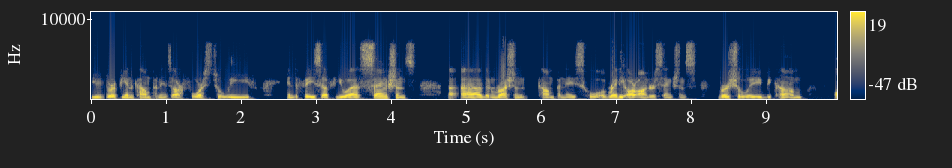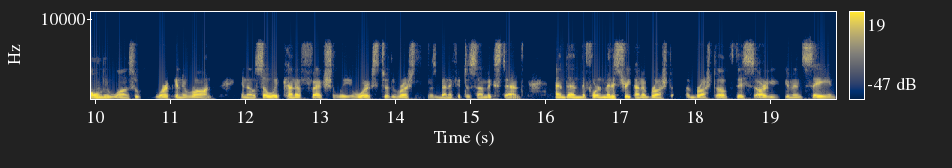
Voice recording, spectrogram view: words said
European companies are forced to leave in the face of U.S. sanctions, uh, then Russian companies who already are under sanctions virtually become only ones who work in Iran. You know, so it kind of actually works to the Russians' benefit to some extent. And then the foreign ministry kind of brushed brushed off this argument, saying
